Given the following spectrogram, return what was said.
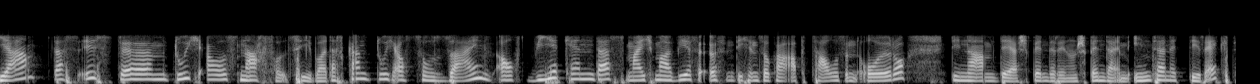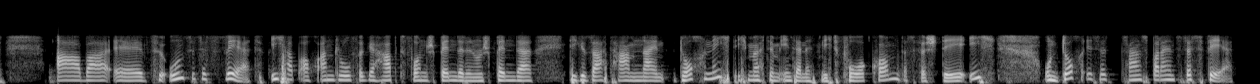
Ja, das ist ähm, durchaus nachvollziehbar. Das kann durchaus so sein. Auch wir kennen das. Manchmal wir veröffentlichen sogar ab 1000 Euro die Namen der Spenderinnen und Spender im Internet direkt. Aber äh, für uns ist es wert. Ich habe auch Anrufe gehabt von Spenderinnen und Spendern, die gesagt haben, nein, doch nicht. Ich möchte im Internet nicht vorkommen. Das verstehe ich. Und doch ist es Transparenz das wert,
